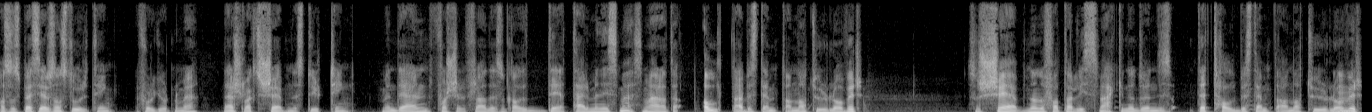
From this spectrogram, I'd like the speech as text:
Altså spesielt sånne store ting det får du ikke gjort noe med. Det er en slags skjebnestyrt ting. Men det er en forskjell fra det som kalles determinisme, som er at alt er bestemt av naturlover. Så skjebnen og fatalisme er ikke nødvendigvis detaljbestemt av naturlover.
